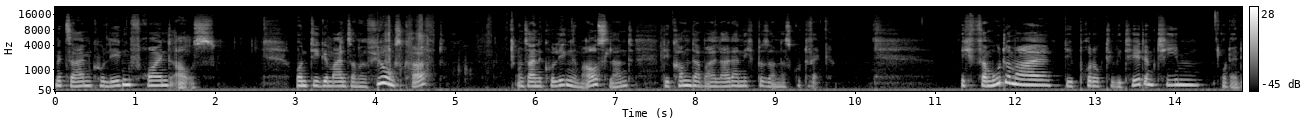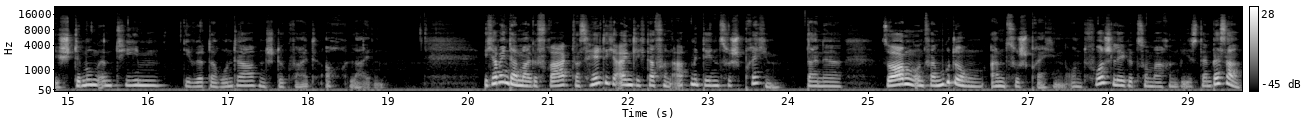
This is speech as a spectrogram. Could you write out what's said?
mit seinem Kollegenfreund aus. Und die gemeinsame Führungskraft und seine Kollegen im Ausland, die kommen dabei leider nicht besonders gut weg. Ich vermute mal, die Produktivität im Team oder die Stimmung im Team, die wird darunter ein Stück weit auch leiden. Ich habe ihn dann mal gefragt, was hält dich eigentlich davon ab, mit denen zu sprechen, deine Sorgen und Vermutungen anzusprechen und Vorschläge zu machen, wie es denn besser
